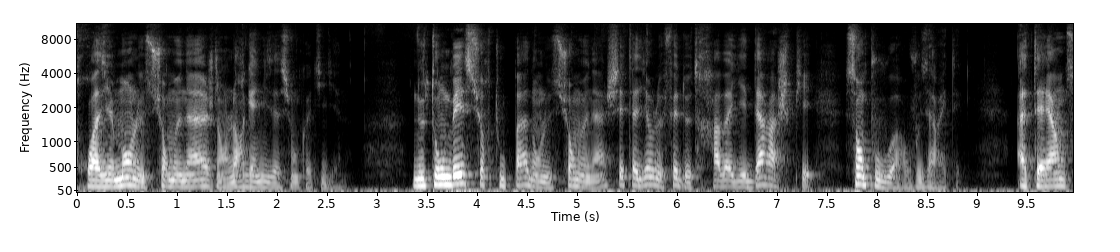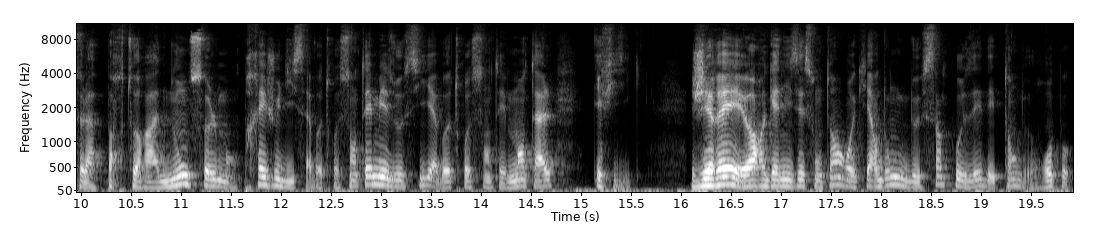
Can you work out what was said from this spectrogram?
Troisièmement, le surmenage dans l'organisation quotidienne. Ne tombez surtout pas dans le surmenage, c'est-à-dire le fait de travailler d'arrache-pied sans pouvoir vous arrêter. À terme, cela portera non seulement préjudice à votre santé, mais aussi à votre santé mentale et physique. Gérer et organiser son temps requiert donc de s'imposer des temps de repos.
